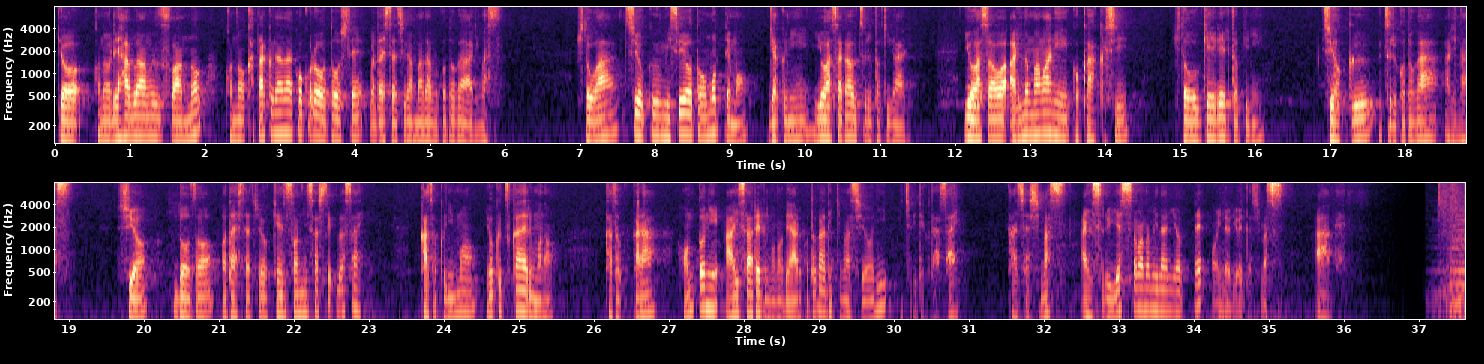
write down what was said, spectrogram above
今日このレハブアムスワンのこのかたくなな心を通して私たちが学ぶことがあります。人は強く見せようと思っても逆に弱さが映る時があり弱さをありのままに告白し人を受け入れる時に強く映ることがあります。主よどうぞ私たちを謙遜にさせてください。家族にもよく使えるもの。家族から本当に愛されるものであることができますように導いてください。感謝します。愛するイエス様の皆によってお祈りをいたします。アーメン。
